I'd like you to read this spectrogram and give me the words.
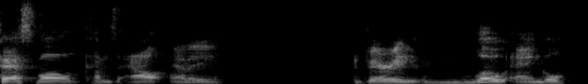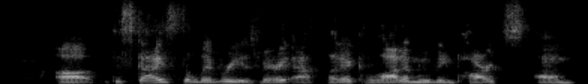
fastball comes out at a very low angle uh, this guy's delivery is very athletic, a lot of moving parts. Um,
